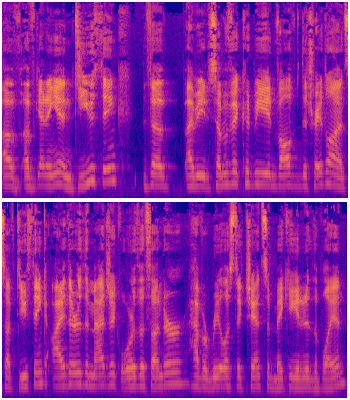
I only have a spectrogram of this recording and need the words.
of of getting in. Do you think the I mean some of it could be involved in the trade line and stuff. Do you think either the Magic or the Thunder have a realistic chance of making it into the play-in?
